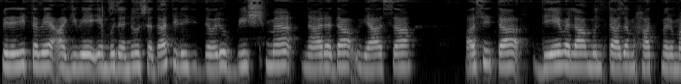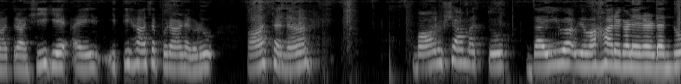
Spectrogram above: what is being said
ಪ್ರೇರಿತವೇ ಆಗಿವೆ ಎಂಬುದನ್ನು ಸದಾ ತಿಳಿದಿದ್ದವರು ಭೀಷ್ಮ, ನಾರದ, ವ್ಯಾಸ ಅಸಿತ ದೇವಲ ಮುಂತಾದ ಮಹಾತ್ಮರು ಮಾತ್ರ. ಹೀಗೆ ಇತಿಹಾಸ ಪುರಾಣಗಳು ಆತನ ಮಾನುಷ ಮತ್ತು ದೈವ ವ್ಯವಹಾರಗಳೆರಡನ್ನು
